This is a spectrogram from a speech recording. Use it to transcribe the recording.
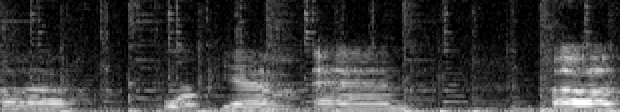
uh, 4 p.m. and uh,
